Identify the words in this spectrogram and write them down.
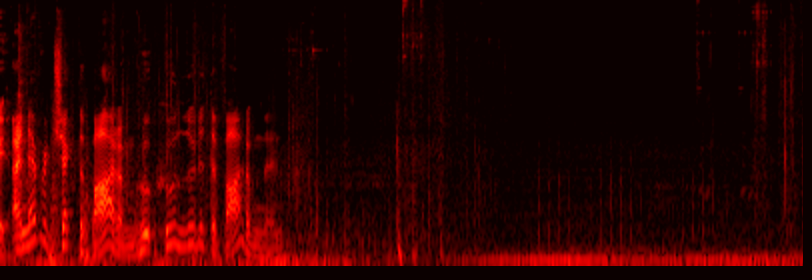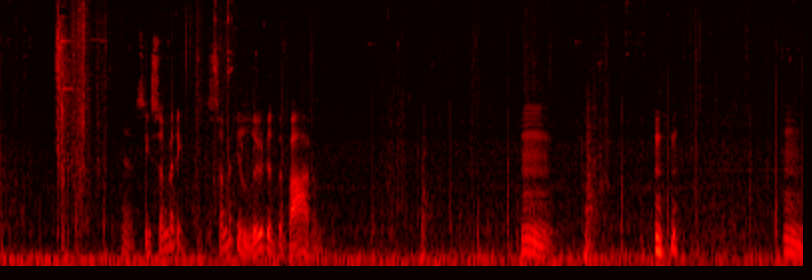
Wait, I never checked the bottom. Who who looted the bottom then? Yeah, see somebody somebody looted the bottom. Hmm. hmm.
